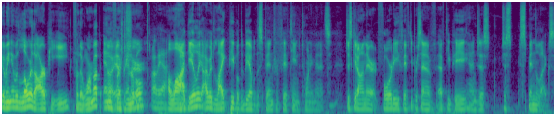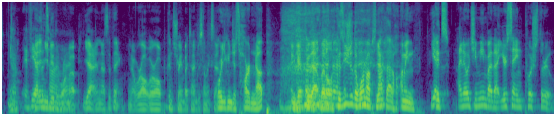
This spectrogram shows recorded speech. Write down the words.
I mean, it would lower the RPE for the warm up and oh, the first interval. Sure. Oh yeah, a lot. Ideally, I would like people to be able to spin for 15 to 20 minutes. Just get on there at 40, 50 percent of FTP and just just spin the legs. Yeah, yeah. if you then the you time, do the warm right? up. Yeah, and that's the thing. You know, we're all we're all constrained by time to some extent. Or you can just harden up and get through that little because usually the warm up's yeah. not that. I mean, Yeah, it's I know what you mean by that. You're saying push through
